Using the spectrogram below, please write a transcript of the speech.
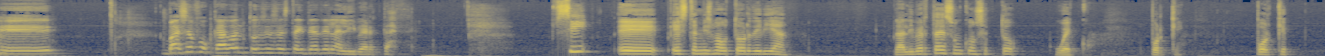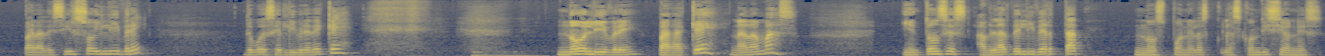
eh, vas enfocado entonces a esta idea de la libertad. Sí, eh, este mismo autor diría, la libertad es un concepto hueco. ¿Por qué? Porque para decir soy libre, debo de ser libre de qué? No libre para qué, nada más. Y entonces hablar de libertad nos pone las, las condiciones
